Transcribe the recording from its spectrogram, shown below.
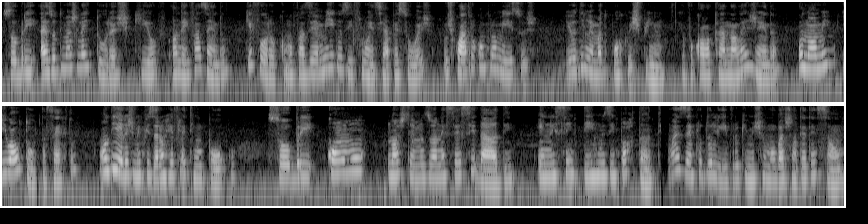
sobre as últimas leituras que eu andei fazendo que foram Como Fazer Amigos e Influenciar Pessoas, Os Quatro Compromissos e o Dilema do Porco Espinho. Eu vou colocar na legenda o nome e o autor, tá certo? Onde eles me fizeram refletir um pouco sobre como nós temos uma necessidade em nos sentirmos importantes. Um exemplo do livro que me chamou bastante atenção,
